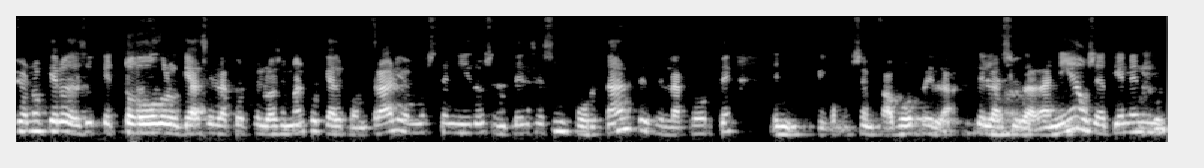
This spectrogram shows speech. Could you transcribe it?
yo no quiero decir que todo lo que hace la Corte lo hace mal, porque al contrario, hemos tenido sentencias importantes de la Corte, en, digamos, en favor de la, de la ciudadanía, o sea, tienen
